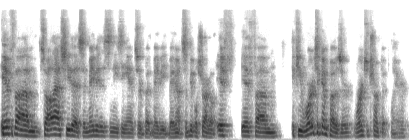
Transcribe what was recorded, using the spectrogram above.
if um, so, I'll ask you this, and maybe this is an easy answer, but maybe maybe not. Some people struggle. If if um, if you weren't a composer, weren't a trumpet player,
